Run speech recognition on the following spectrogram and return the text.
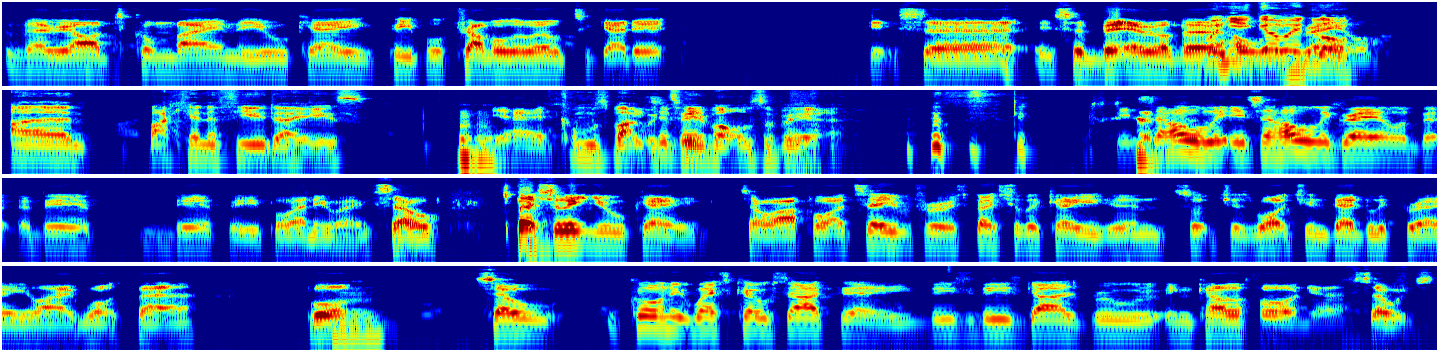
very hard to come by in the UK. People travel the world to get it. It's uh, it's a bit of a Where you holy going, grail. Love? Um, back in a few days, Yeah, comes back with two bit- bottles of beer. it's a holy it's a holy grail of of beer beer people anyway. So especially in UK. So I thought I'd save it for a special occasion, such as watching Deadly Prey. Like, what's better? But Mm. so calling it West Coast IPA, these these guys brew in California, so it's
